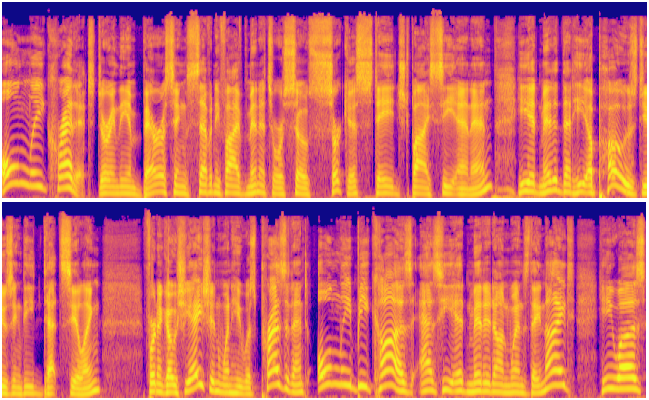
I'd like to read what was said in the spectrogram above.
only credit during the embarrassing 75 minutes or so circus staged by CNN, he admitted that he opposed using the debt ceiling for negotiation when he was president only because, as he admitted on Wednesday night, he was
